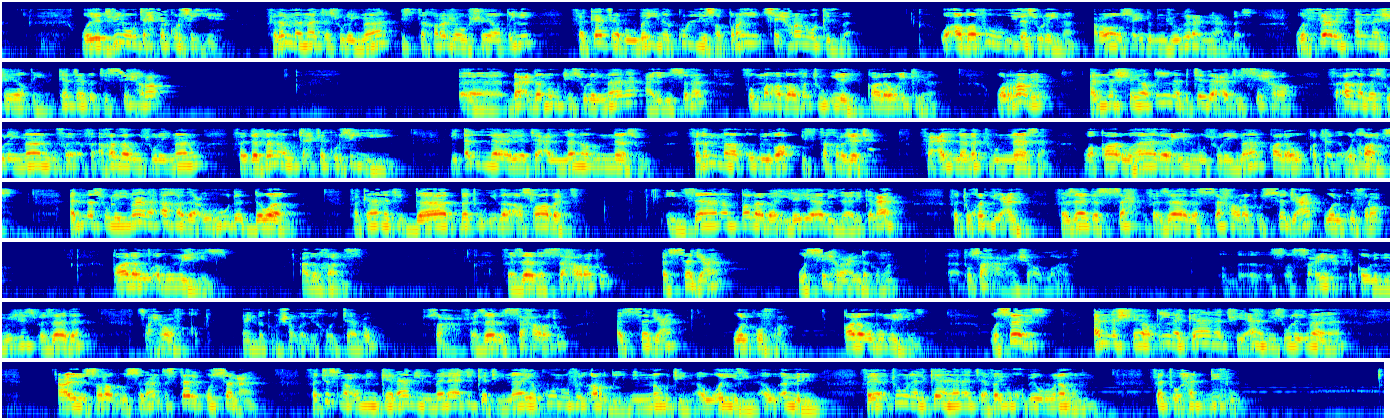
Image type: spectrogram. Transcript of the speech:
ويدفنه تحت كرسيه. فلما مات سليمان استخرجه الشياطين فكتبوا بين كل سطرين سحرا وكذبا. وأضافوه إلى سليمان. رواه سعيد بن جوبير عن عباس. والثالث أن الشياطين كتبت السحر آه، بعد موت سليمان عليه السلام ثم أضافته إليه. قاله إكرمة والرابع أن الشياطين ابتدعت السحر فأخذ سليمان فأخذه سليمان فدفنه تحت كرسيه لئلا يتعلمه الناس. فلما قبض استخرجته فعلمته الناس وقالوا هذا علم سليمان قاله قتل والخامس أن سليمان أخذ عهود الدواب فكانت الدابة إذا أصابت إنسانا طلب إليها بذلك العهد فتخلي عنه فزاد, فزاد السحرة السجع والكفر قاله أبو مجلس هذا الخامس. فزاد السحرة السجع والسحر عندكم تصحح إن شاء الله هذا. الصحيح في قول ابن مجلس فزاد صحيح فقط. عندكم إن شاء الله الإخوة يتابعوا تصحح. فزاد السحرة السجع والكفر. قال أبو مجلس. والسادس أن الشياطين كانت في عهد سليمان عليه الصلاة والسلام تسترق السمع فتسمع من كلام الملائكة ما يكون في الأرض من موت أو غيث أو أمر فيأتون الكهنة فيخبرونهم فتحدث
